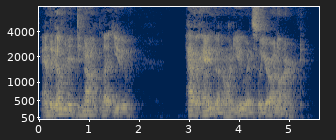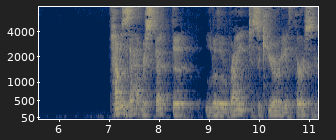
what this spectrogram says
and the government did not let you have a handgun on you, and so you're unarmed. How does that respect the the right to security of person.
